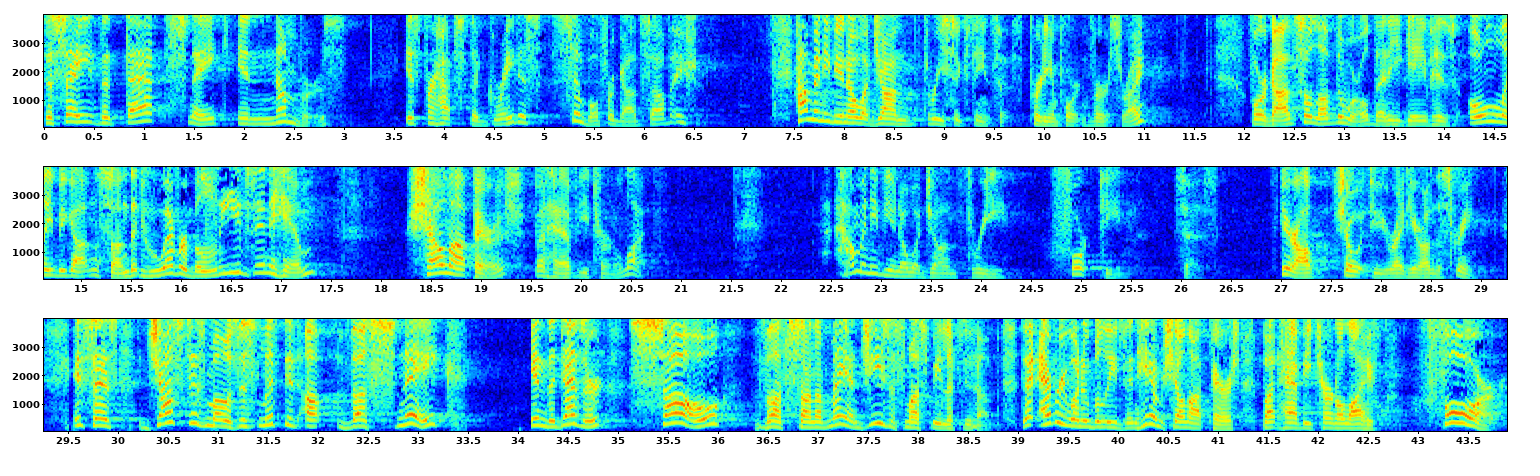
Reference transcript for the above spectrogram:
To say that that snake in Numbers is perhaps the greatest symbol for God's salvation. How many of you know what John 3:16 says? Pretty important verse, right? For God so loved the world that he gave his only begotten son that whoever believes in him shall not perish, but have eternal life. How many of you know what John 3 14 says? Here, I'll show it to you right here on the screen. It says, just as Moses lifted up the snake in the desert, so the Son of Man, Jesus, must be lifted up, that everyone who believes in him shall not perish, but have eternal life. For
